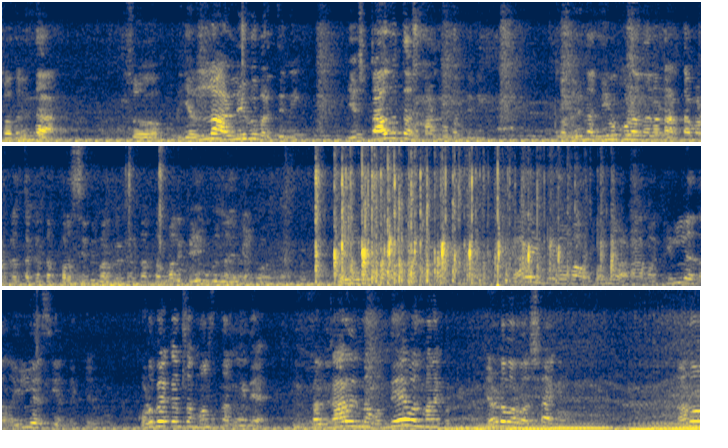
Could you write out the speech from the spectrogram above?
ಸೊ ಅದರಿಂದ ಸೊ ಎಲ್ಲ ಹಳ್ಳಿಗೂ ಬರ್ತೀನಿ, ಎಷ್ಟಾಗುತ್ತೋ ಅದು ಮಾಡ್ಕೊಂಡು ಬರ್ತೀನಿ. ಸೊ ಅದರಿಂದ ನೀವು ಕೂಡ ನನ್ನನ್ನು ಅರ್ಥ ಮಾಡ್ಕೊಳ್ತಕ್ಕಂಥ ಪರಿಸ್ಥಿತಿ ಬರಬೇಕಂತ ತಮ್ಮಲ್ಲಿ ಕೈ ಮುಗಿದು ನಾನು ಕೇಳ್ಕೊಳ್ತೀನಿ ಕೈ ಮುಗಿದು ಬಾಬಾ ಅವ್ರು ಬಂದು ಅಣ್ಣ ನಮಗೆ ಇಲ್ಲೇ ಇಲ್ಲೇ ಸಿ ಅಂತ ಕೇಳಿ ಕೊಡಬೇಕಂತ ಮನಸ್ಸು ನನಗಿದೆ. ಸರ್ಕಾರದಿಂದ ಒಂದೇ ಒಂದು ಮನೆ ಕೊಟ್ಟಿದ್ದೀನಿ. ಎರಡೂವರೆ ವರ್ಷ ಆಗಿದೆ. ನಾನು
